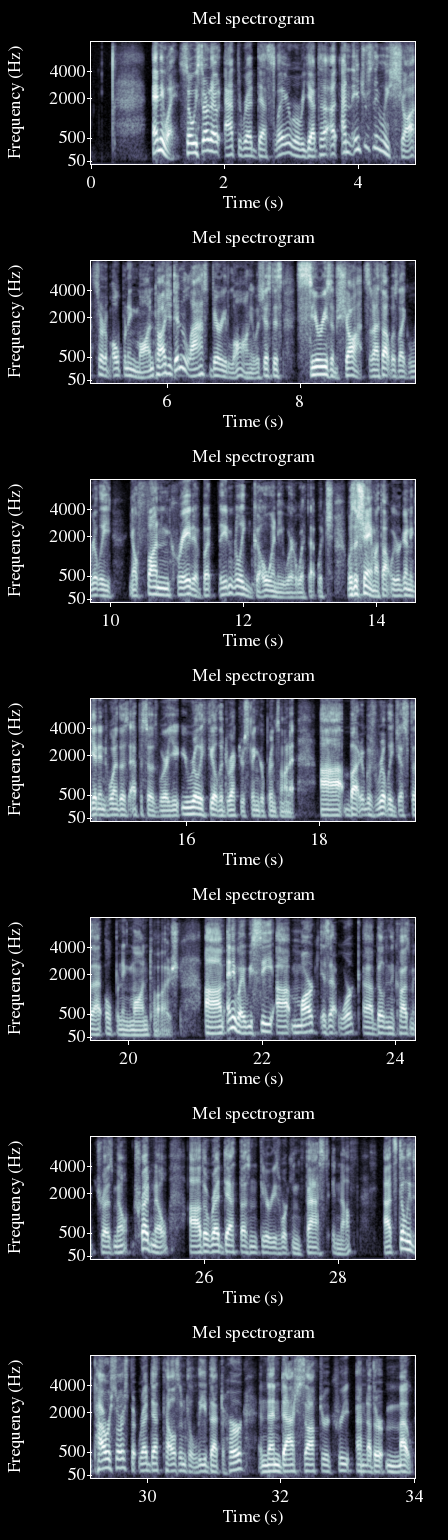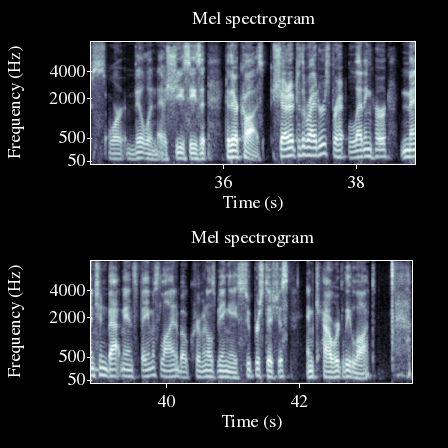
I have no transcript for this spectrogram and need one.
Anyway, so we start out at the Red Death Slayer where we get a, an interestingly shot sort of opening montage. It didn't last very long. It was just this series of shots that I thought was like really, you know, fun and creative, but they didn't really go anywhere with it, which was a shame. I thought we were going to get into one of those episodes where you, you really feel the director's fingerprints on it. Uh, but it was really just for that opening montage. Um, anyway, we see uh, Mark is at work uh, building the cosmic treadmill. treadmill. Uh, the Red Death doesn't fear he's working fast enough. Uh, it still needs a power source, but Red Death tells him to leave that to her and then dashes off to recruit another mouse or villain, as she sees it, to their cause. Shout out to the writers for letting her mention Batman's famous line about criminals being a superstitious and cowardly lot.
